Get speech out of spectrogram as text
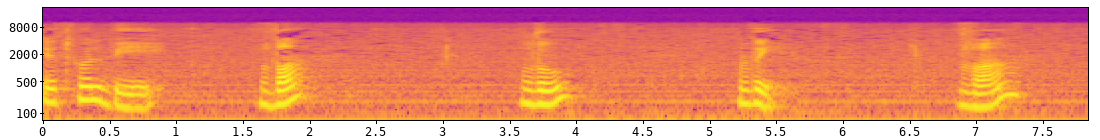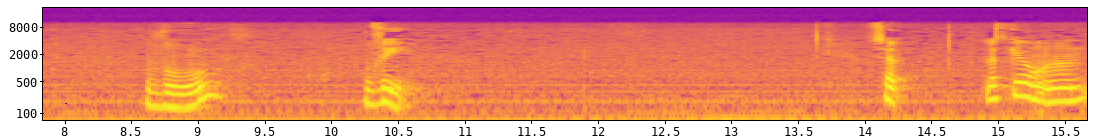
It will be va, vu, vi. Va, vu, vi. So let's go on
